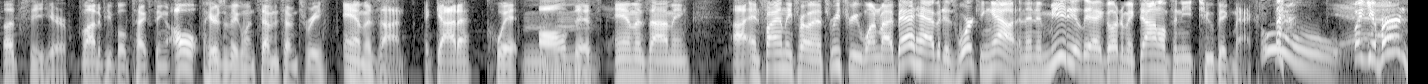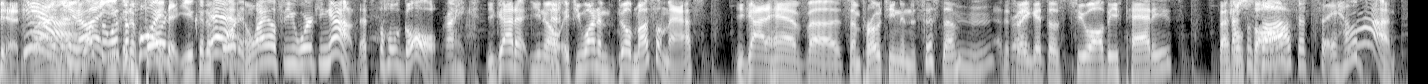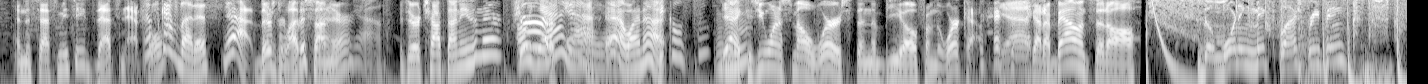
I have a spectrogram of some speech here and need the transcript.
Let's see here. A lot of people texting. Oh, here's a big one 773 Amazon. I gotta quit all this Amazoning. Uh, and finally, from a 331, my bad habit is working out, and then immediately I go to McDonald's and eat two Big Macs. Ooh. But you've earned it. Yeah, that's you know, right. So You what's can the afford point? it. You can Yeah, afford it And why else are you working out? That's the whole goal. Right. You got to, you know, if you want to build muscle mass, you got to have uh, some protein in the system. That's, why you get those two all beef patties, special, Special sauce, that's- it helps. Come on. And the sesame seeds, that's natural. It's got lettuce. yeah, there's lettuce on there. yeah. Is there a chopped onion in there? Oh, yeah, yeah, Yeah. yeah. Yeah, why not? Pickles, too. Yeah, mm-hmm. because you want to smell worse than the BO from the workout. Yes. Got to balance it all. The Morning Mix Flash Briefing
